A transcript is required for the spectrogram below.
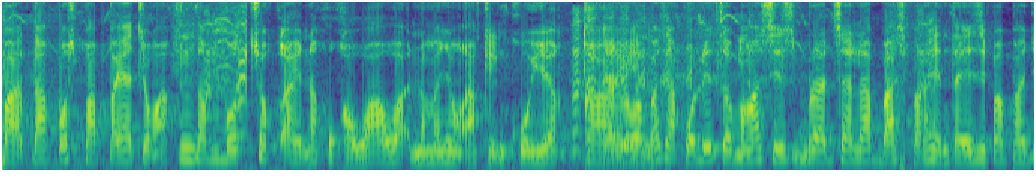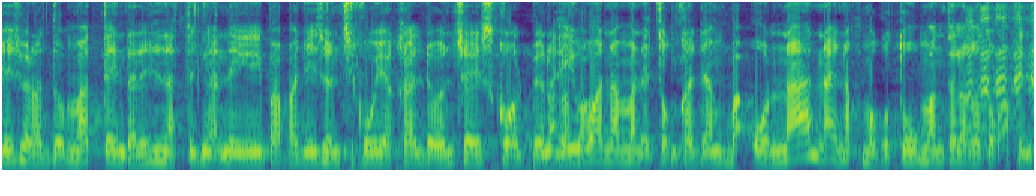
ba. Tapos papayat yung aking tambutsyok. Ay, naku, kawawa naman yung aking Kuya Kyle. Kaya lumabas ako dito, mga sis Brad, sa labas para hintayin si Papa Jason na dumating. Dalhin natin nga ni Papa Jason si Kuya Kyle doon sa school. Pero naiwan naman itong kanyang baonan. Ay, naku, magutuman talaga itong aking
